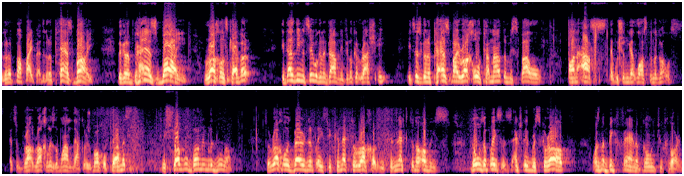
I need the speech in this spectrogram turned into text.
They're going to not bypass. They're going to pass by. They're going to pass by Rachel's kever. It doesn't even say we're going to daven. If you look at Rashi, it says going to pass by Rachel, come out and mispal on us that we shouldn't get lost in the Golas. That's what Rachel is the one that Hakadosh Baruch Hu promised. Vishavu bonim legvulam. So Rachel is buried in a place. You connect to Rachel. You connect to the Avis. Those are places. Actually, Briskerov wasn't a big fan of going to Kvarim.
